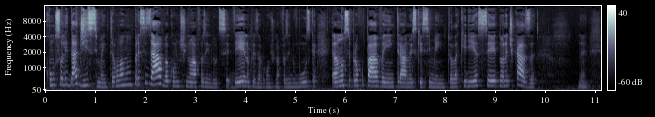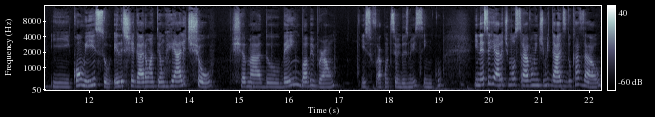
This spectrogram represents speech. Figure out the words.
consolidadíssima, então ela não precisava continuar fazendo CD, não precisava continuar fazendo música, ela não se preocupava em entrar no esquecimento, ela queria ser dona de casa, né? E com isso, eles chegaram a ter um reality show chamado Bem Bobby Brown. Isso aconteceu em 2005. E nesse reality mostravam intimidades do casal.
